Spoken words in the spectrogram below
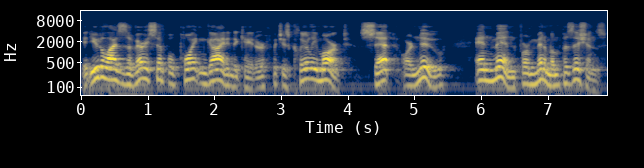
It utilizes a very simple point and guide indicator which is clearly marked set or new and min for minimum positions.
